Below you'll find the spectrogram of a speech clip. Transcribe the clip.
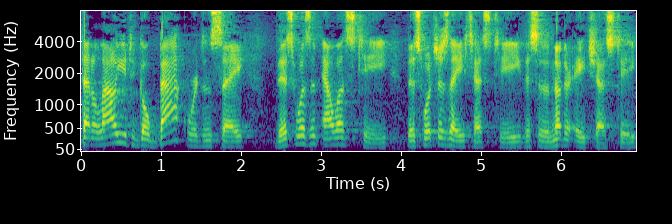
that allow you to go backwards and say, this was an LST, this was an HST, this is another HST,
